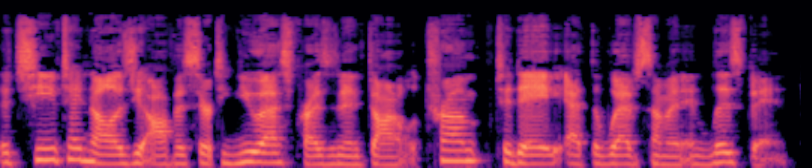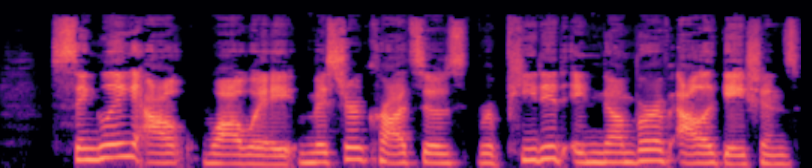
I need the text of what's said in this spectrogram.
the chief technology officer to U.S. President Donald Trump today at the Web Summit in Lisbon. Singling out Huawei, Mr. Kratsios repeated a number of allegations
